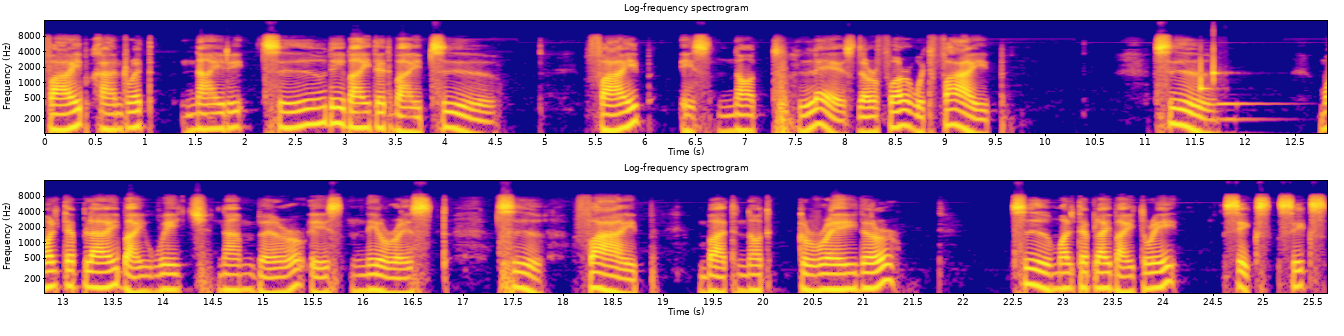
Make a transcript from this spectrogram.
592 divided by 2. 5 is not less, therefore with 5. 2. Multiply by which number is nearest to 5 but not greater. 2 multiplied by 3, 6. 6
